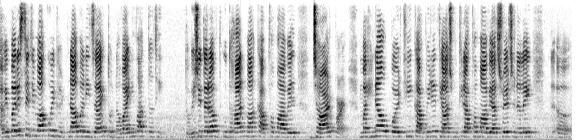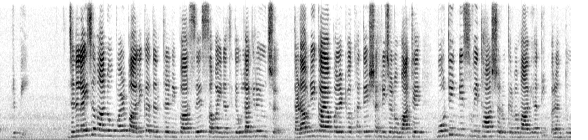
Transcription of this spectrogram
આવી પરિસ્થિતિમાં કોઈ ઘટના બની જાય તો નવાઈની વાત નથી. તો બીજી તરફ ઉધાનમાં કાપવામાં આવેલ ઝાડ પણ મહિના ઉપરથી કાપીને ત્યાં જ મૂકી રાખવામાં આવ્યા છે. જેને લઈ રિપીટ જેને લઈ જવાનો પણ પાલિકા તંત્રની પાસે સમય નથી તેવું લાગી રહ્યું છે. તળાવની કાયા પલટ વખતે શહેરીજનો માટે બોટિંગની સુવિધા શરૂ કરવામાં આવી હતી, પરંતુ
